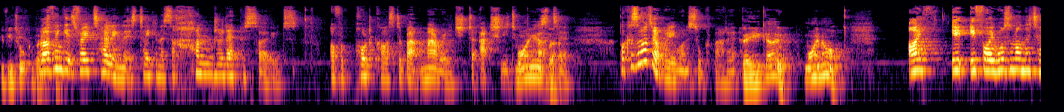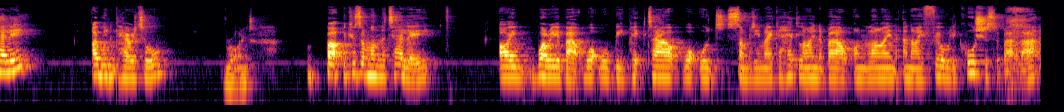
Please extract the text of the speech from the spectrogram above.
if you talk about Well, I think it's very telling that it's taken us a hundred episodes of a podcast about marriage to actually talk Why about is that? it. Because I don't really want to talk about it. There you go. Why not? I, if I wasn't on the telly, I wouldn't care at all. Right. But because I'm on the telly, I worry about what will be picked out, what would somebody make a headline about online, and I feel really cautious about that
